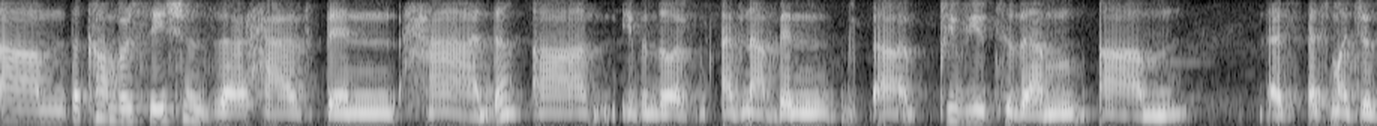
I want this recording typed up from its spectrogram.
um, the conversations that have been had, um, even though I've, I've not been uh, previewed to them um, as, as much as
